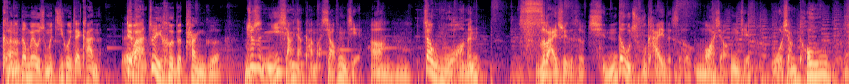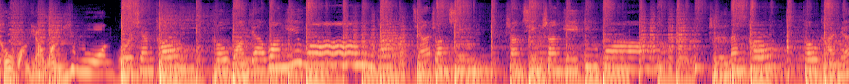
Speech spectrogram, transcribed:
可能都没有什么机会再看了，对吧？最后的探戈，就是你想想看嘛，小凤姐啊，在我们。十来岁的时候，情窦初开的时候，哇，小凤姐，我想偷偷望呀望一望，我想偷偷望呀望一望，他假装欣赏欣赏一瓶花，只能偷偷看呀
